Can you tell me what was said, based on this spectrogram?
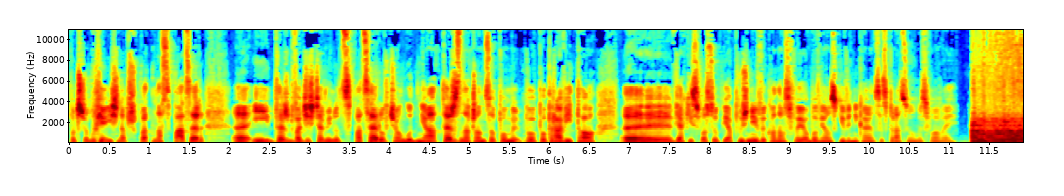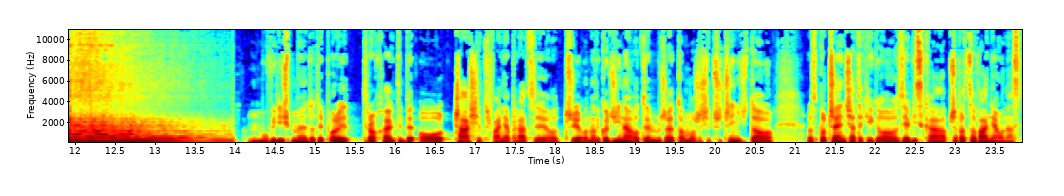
potrzebuję iść na przykład na spacer y, i też 20 minut spaceru w ciągu dnia też znacząco poprawi to, y, w jaki sposób ja później wykonam swoje obowiązki wynikające z pracy umysłowej. Mówiliśmy do tej pory trochę gdyby o czasie trwania pracy, o, czyli o nadgodzinach, o tym, że to może się przyczynić do rozpoczęcia takiego zjawiska przepracowania u nas.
